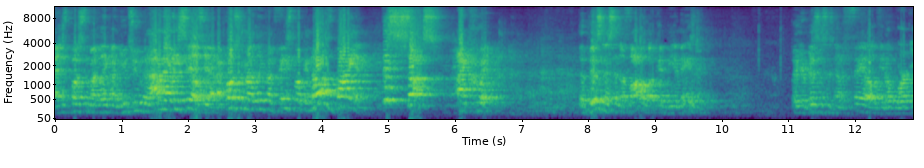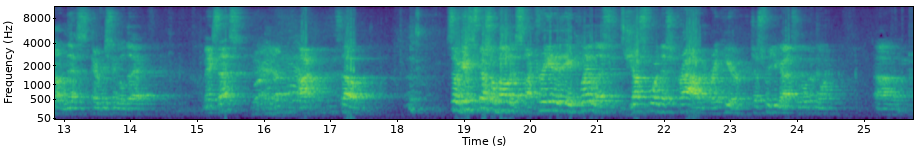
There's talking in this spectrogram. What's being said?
I just posted my link on YouTube and I don't have any sales yet. I posted my link on Facebook and no one's buying. This sucks. I quit. The business and the follow-up could be amazing. But your business is going to fail if you don't work on this every single day. Make sense? Yeah. All right. So, so here's a special bonus. I created a playlist just for this crowd right here, just for you guys, a little bit more. Um,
